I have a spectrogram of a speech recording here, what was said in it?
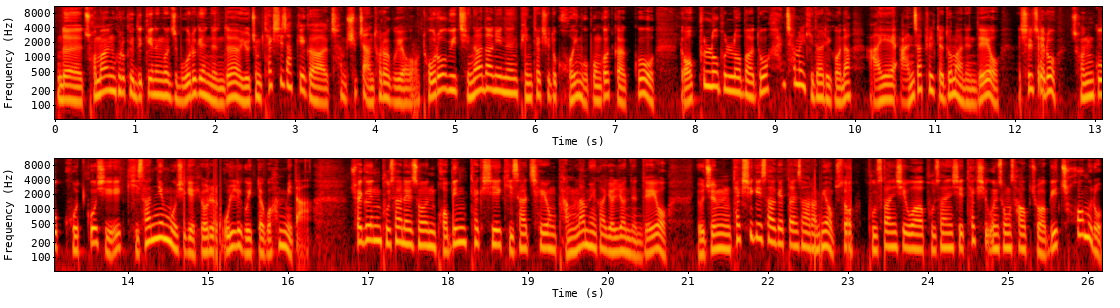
네, 저만 그렇게 느끼는 건지 모르겠는데 요즘 택시 잡기가 참 쉽지 않더라고요. 도로 위 지나다니는 빈 택시도 거의 못 본 것 같고 어플로 불러봐도 한참을 기다리거나 아예 안 잡힐 때도 많은데요. 실제로 전국 곳곳이 기사님 모시기에 열을 올리고 있다고 합니다. 최근 부산에선 법인 택시 기사 채용 박람회가 열렸는데요. 요즘 택시 기사 하겠다는 사람이 없어 부산시와 부산시 택시 운송 사업조합이 처음으로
